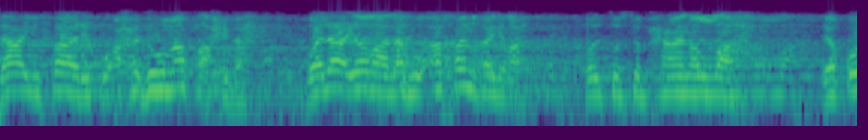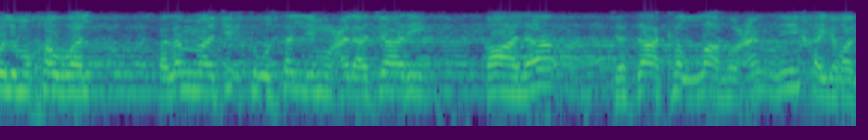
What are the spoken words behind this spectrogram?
لا يفارق أحدهما صاحبه ولا يرى له أخا غيره. قلت سبحان الله. يقول مخول فلما جئت أسلم على جاري قال جزاك الله عني خيرا.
